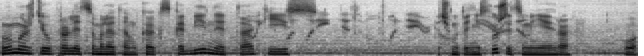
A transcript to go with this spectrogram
Вы можете управлять самолетом как с кабины, так и с... Почему-то не слушается меня игра. О.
